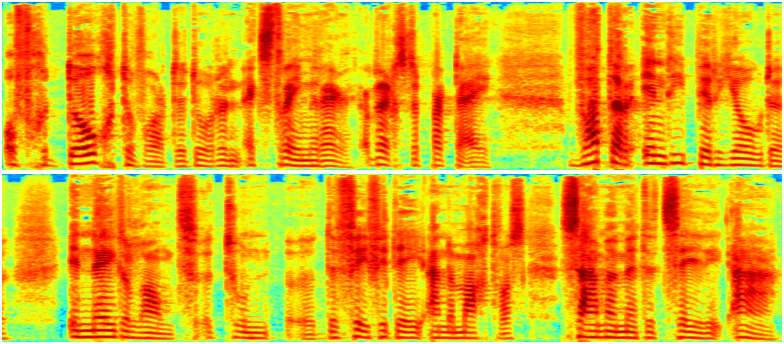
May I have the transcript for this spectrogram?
Of gedoogd te worden door een extreme re- rechtse partij. Wat er in die periode in Nederland, eh, toen eh, de VVD aan de macht was, samen met het CDA,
